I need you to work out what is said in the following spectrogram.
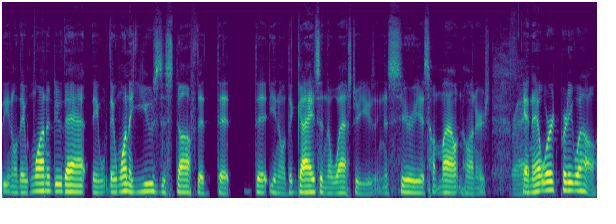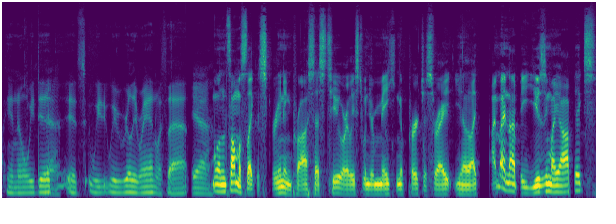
you know they want to do that. They they want to use the stuff that that that you know the guys in the West are using, the serious mountain hunters, Right. and that worked pretty well. You know, we did. Yeah. It's we we really ran with that. yeah. Well, it's almost like a screening process too, or at least when you're making a purchase, right? You know, like I might not be using my optics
